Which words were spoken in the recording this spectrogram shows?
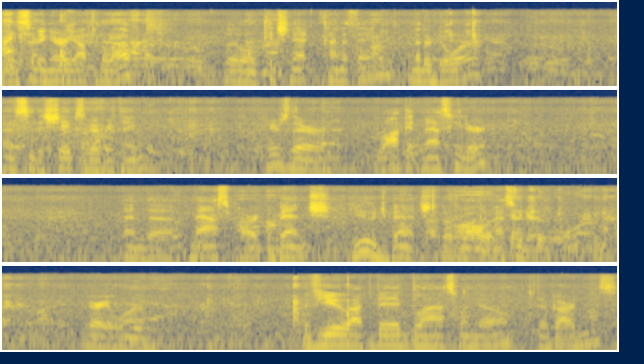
little sitting area off to the left, little uh-huh. kitchenette kind of thing, another door. Kind of see the shapes of everything. Here's their rocket mass heater. And the mass part, the bench, huge bench to go the All this mass bench heater. is warm. Very warm. The view out the big glass window to their gardens.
